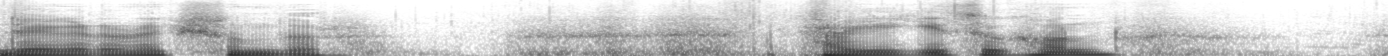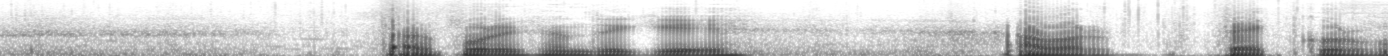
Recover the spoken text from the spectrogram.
জায়গাটা অনেক সুন্দর। থাকি কিছুক্ষণ, তারপর এখান থেকে আবার ব্যাক করব।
